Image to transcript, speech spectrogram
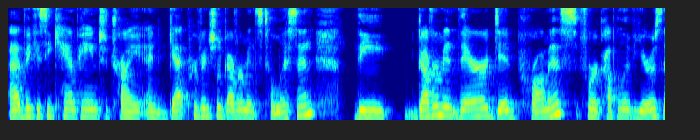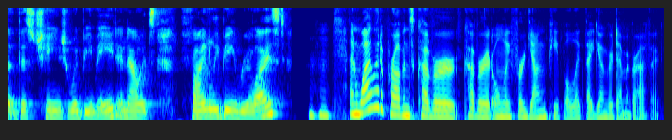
advocacy campaign to try and get provincial governments to listen. The government there did promise for a couple of years that this change would be made, and now it's finally being realized. Mm-hmm. And why would a province cover cover it only for young people, like that younger demographic?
